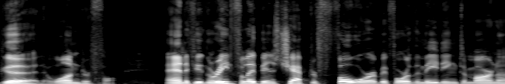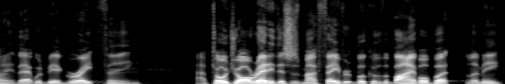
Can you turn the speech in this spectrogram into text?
Good, wonderful. And if you can read Philippians chapter 4 before the meeting tomorrow night, that would be a great thing. I've told you already this is my favorite book of the Bible, but let me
